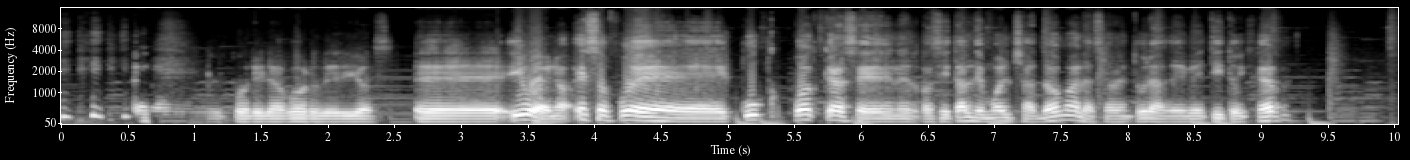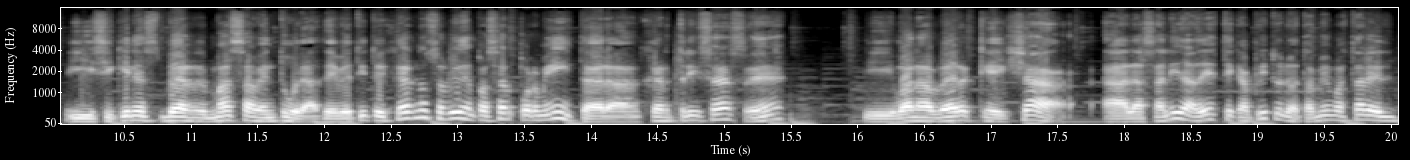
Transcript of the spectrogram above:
Por el amor de Dios. Eh, y bueno, eso fue Cook Podcast en el recital de Molcha Doma, las aventuras de Betito y Ger. Y si quieres ver más aventuras de Betito y Ger, no se olviden pasar por mi Instagram, Gertrizas, ¿eh? Y van a ver que ya a la salida de este capítulo también va a estar el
